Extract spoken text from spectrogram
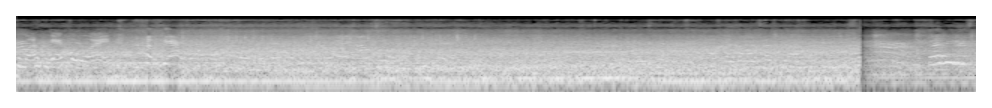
Come on, get to work. Okay. Let me just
